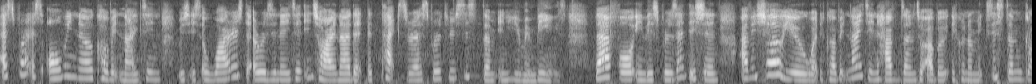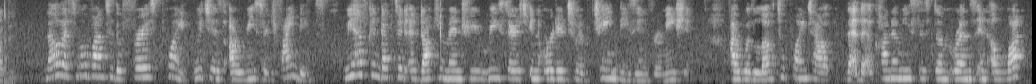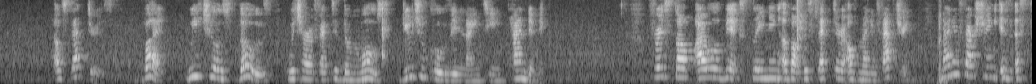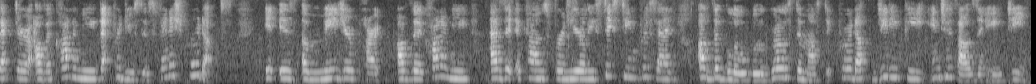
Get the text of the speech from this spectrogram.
as far as all we know, COVID-19, which is a virus that originated in China that attacks the respiratory system in human beings. Therefore, in this presentation, I will show you what COVID-19 have done to our economic system globally. Now let's move on to the first point, which is our research findings. We have conducted a documentary research in order to obtain these information. I would love to point out that the economy system runs in a lot of sectors, but we chose those which are affected the most due to COVID-19 pandemic. First up, I will be explaining about the sector of manufacturing. Manufacturing is a sector of economy that produces finished products it is a major part of the economy as it accounts for nearly 16% of the global gross domestic product GDP in 2018.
